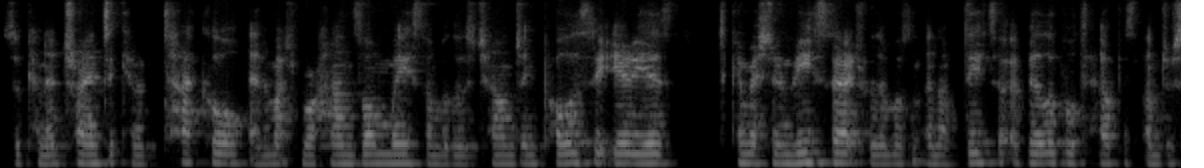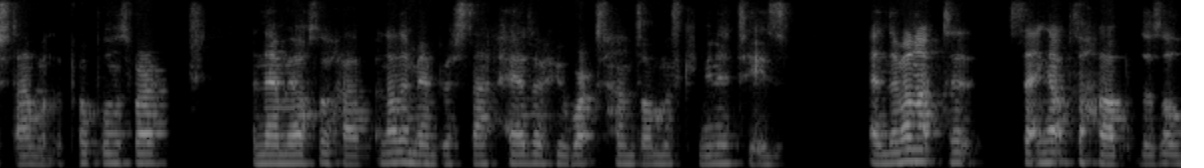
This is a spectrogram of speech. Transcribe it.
So kind of trying to kind of tackle in a much more hands-on way some of those challenging policy areas to commission research where there wasn't enough data available to help us understand what the problems were. And then we also have another member of staff, Heather, who works hands-on with communities. And the run up to setting up the hub, there's a,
